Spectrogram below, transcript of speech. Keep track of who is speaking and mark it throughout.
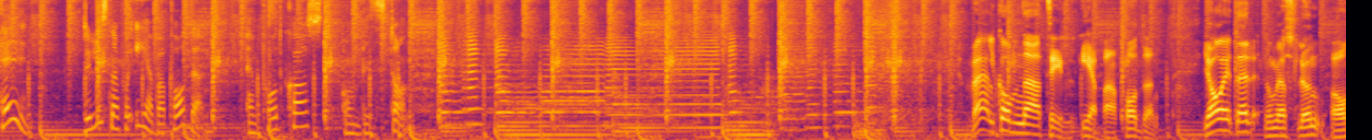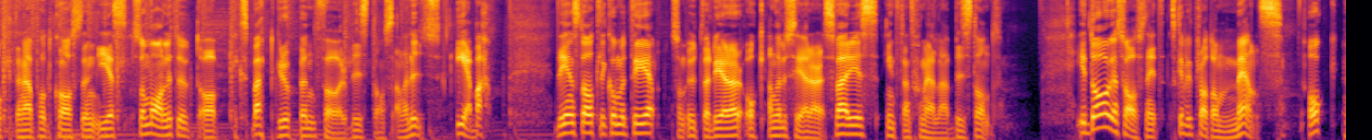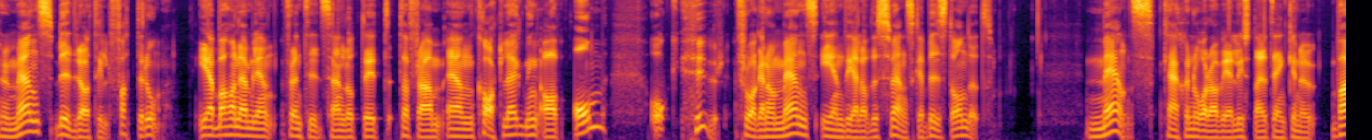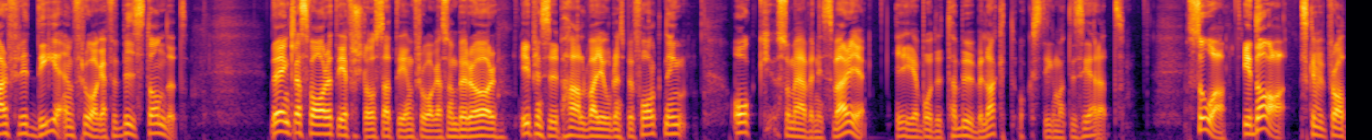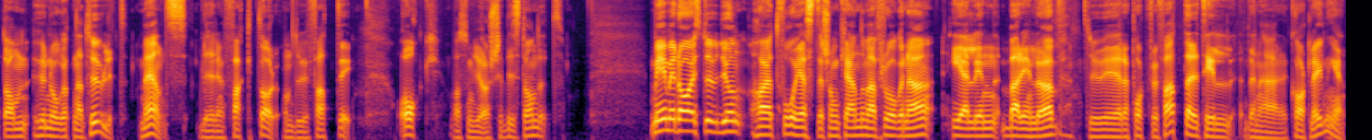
Speaker 1: Hej! Du lyssnar på EBA-podden, en podcast om bistånd.
Speaker 2: Välkomna till EBA-podden. Jag heter Noomi Östlund och den här podcasten ges som vanligt ut av Expertgruppen för biståndsanalys, EBA. Det är en statlig kommitté som utvärderar och analyserar Sveriges internationella bistånd. I dagens avsnitt ska vi prata om mens och hur mens bidrar till fattigdom. EBA har nämligen för en tid sedan låtit ta fram en kartläggning av om och hur frågan om mens är en del av det svenska biståndet. Mens, kanske några av er lyssnare tänker nu. Varför är det en fråga för biståndet? Det enkla svaret är förstås att det är en fråga som berör i princip halva jordens befolkning och som även i Sverige är både tabubelagt och stigmatiserat. Så idag ska vi prata om hur något naturligt, mens, blir en faktor om du är fattig och vad som görs i biståndet. Med mig idag i studion har jag två gäster som kan de här frågorna. Elin Bergenlöv, du är rapportförfattare till den här kartläggningen.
